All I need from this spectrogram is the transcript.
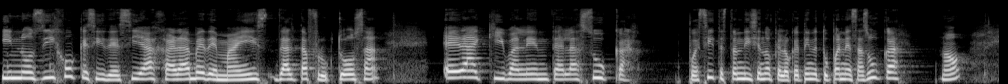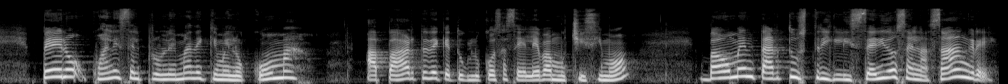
y nos dijo que si decía jarabe de maíz de alta fructosa era equivalente al azúcar. Pues sí, te están diciendo que lo que tiene tu pan es azúcar, ¿no? Pero, ¿cuál es el problema de que me lo coma? Aparte de que tu glucosa se eleva muchísimo, va a aumentar tus triglicéridos en la sangre.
